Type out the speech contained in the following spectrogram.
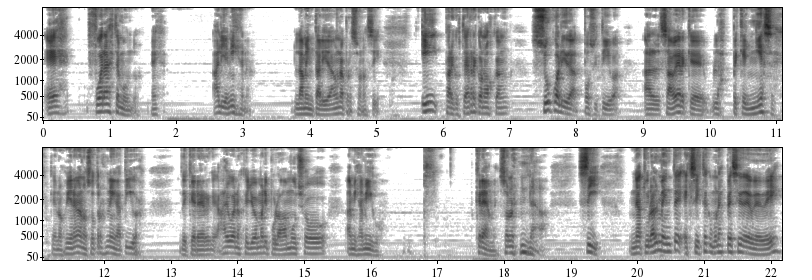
es fuera de este mundo, es alienígena la mentalidad de una persona así. Y para que ustedes reconozcan su cualidad positiva al saber que las pequeñeces que nos vienen a nosotros negativas de querer, ay bueno, es que yo manipulaba mucho a mis amigos. créanme, eso no es nada. Sí, naturalmente existe como una especie de bebé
